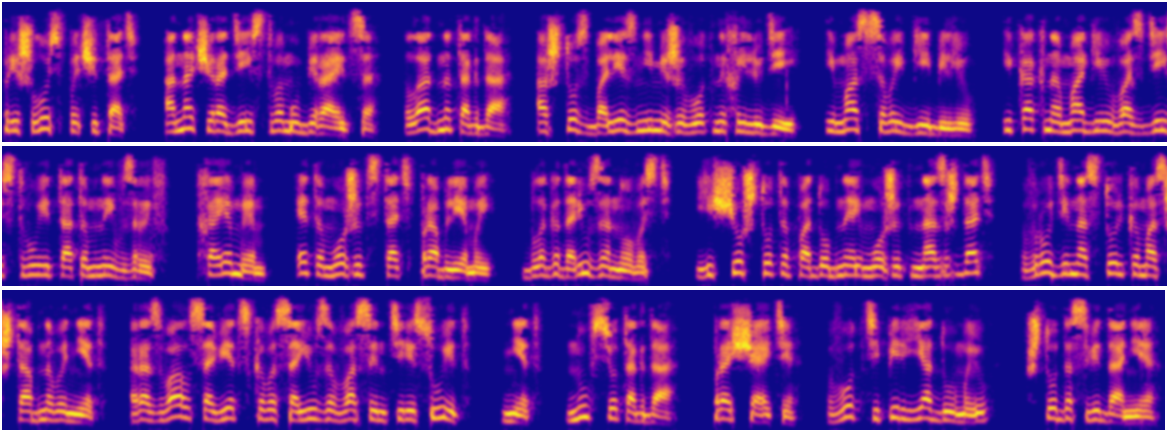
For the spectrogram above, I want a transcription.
Пришлось почитать. Она чародейством убирается. Ладно тогда. А что с болезнями животных и людей? И массовой гибелью? И как на магию воздействует атомный взрыв? ХММ, это может стать проблемой. Благодарю за новость. Еще что-то подобное может нас ждать? Вроде настолько масштабного нет. Развал Советского Союза вас интересует? Нет. Ну все тогда. Прощайте. Вот теперь я думаю, что до свидания.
